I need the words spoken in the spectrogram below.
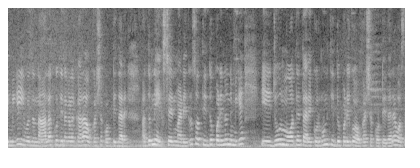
ನಿಮಗೆ ಈ ಒಂದು ನಾಲ್ಕು ದಿನಗಳ ಕಾಲ ಅವಕಾಶ ಕೊಟ್ಟಿದ್ದಾರೆ. ಅದನ್ನು ಎಕ್ಸ್ಟೆಂಡ್ ಮಾಡಿದರು. ಸೊ ತಿದ್ದುಪಡಿನೂ ನಿಮಗೆ ಈ ಜೂನ್ ಮೂವತ್ತನೇ ತಾರೀಕುವರೆಗೂ ತಿದ್ದುಪಡಿಗೂ ಅವಕಾಶ ಕೊಟ್ಟಿದ್ದಾರೆ. ಹೊಸ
